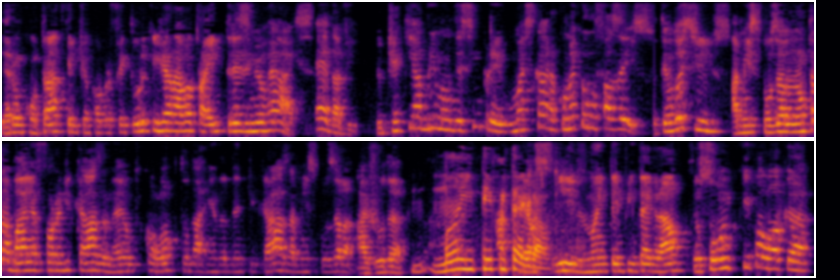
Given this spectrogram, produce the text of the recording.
Era um contrato que ele tinha com a prefeitura que gerava para ele 13 mil reais. É, Davi, eu tinha que abrir mão desse emprego. Mas, cara, como é que eu vou fazer isso? Eu tenho dois filhos. A minha esposa ela não trabalha fora de casa, né? Eu que coloco toda a renda dentro de casa. A minha esposa ela ajuda. Mãe em tempo integral. Filhos, mãe em tempo integral. Eu sou o único que coloca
